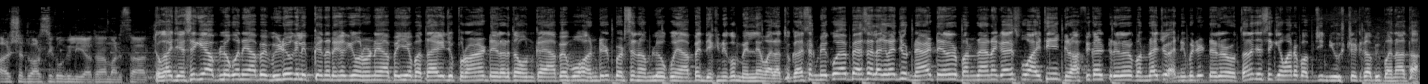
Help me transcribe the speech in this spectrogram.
अरशद वारसी को भी लिया था हमारे साथ तो जैसे कि आप लोगों ने यहाँ पे वीडियो क्लिप के अंदर देखा कि उन्होंने यहाँ पे ये बताया कि जो पुराना ट्रेलर था उनका यहाँ पे वो हंड्रेड परसेंट हम लोग को यहाँ पे देखने को मिलने वाला तो गाइस सर मेरे को यहाँ पे ऐसा लग रहा है जो नया ट्रेलर बन रहा है ना गाइस वो आई थिंक ग्राफिकल ट्रेलर बन रहा है जो एनिमेटेड ट्रेलर होता है ना जैसे कि हमारा पबजी न्यू स्टेट का भी बना था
